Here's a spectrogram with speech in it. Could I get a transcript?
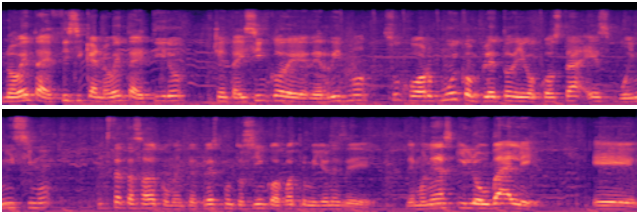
90 de física, 90 de tiro, 85 de, ritmo. Es un jugador muy completo, Diego Costa, es buenísimo. Está tasado como entre 3.5 a 4 millones de, monedas y lo vale. Eh,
